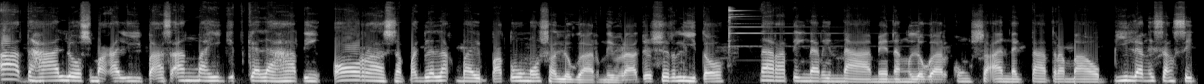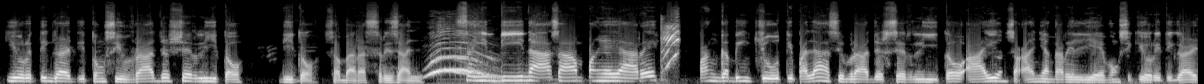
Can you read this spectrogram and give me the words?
At halos makalipas ang mahigit kalahating oras na paglalakbay patungo sa lugar ni Brother Shirlito, narating na rin namin ang lugar kung saan nagtatrabaho bilang isang security guard itong si Brother Shirlito dito sa Baras Rizal. Sa hindi inaasahang pangyayari, panggabing duty pala si Brother Serlito ayon sa kanyang karelyebong security guard.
